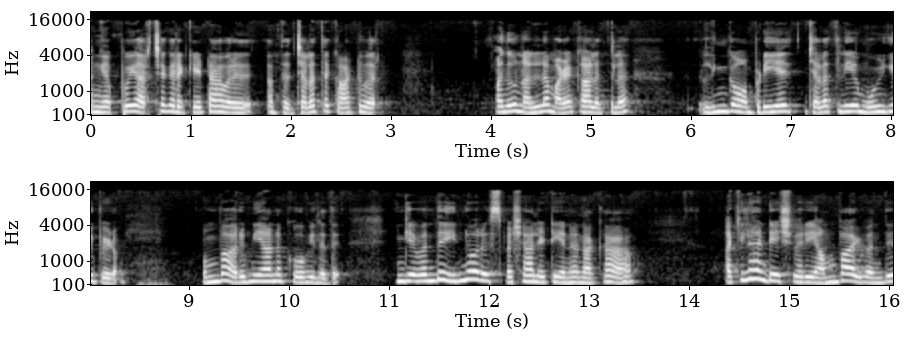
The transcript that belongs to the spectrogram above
அங்கே போய் அர்ச்சகரை கேட்டால் அவர் அந்த ஜலத்தை காட்டுவார். அதுவும் நல்ல மழைக்காலத்தில் லிங்கம் அப்படியே ஜலத்துலேயே மூழ்கி போயிடும். ரொம்ப அருமையான கோவில் அது. இங்கே வந்து இன்னொரு ஸ்பெஷாலிட்டி என்னன்னாக்கா அகிலாண்டேஸ்வரி அம்பாள் வந்து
